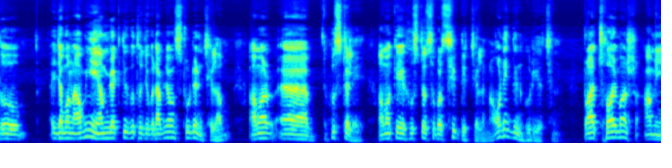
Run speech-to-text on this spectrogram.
তো এই যেমন আমি আমি ব্যক্তিগত জীবনে, আমি যখন স্টুডেন্ট ছিলাম, আমার হোস্টেলে আমাকে হোস্টেল সুপার সিট দিচ্ছিলেন না অনেক দিন ঘুরিয়েছেন। প্রায় ছয় মাস আমি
